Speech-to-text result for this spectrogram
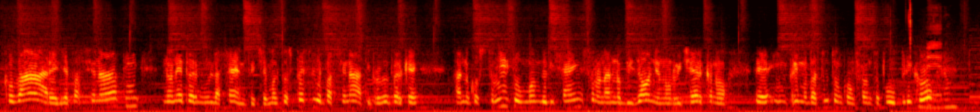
scovare gli appassionati non è per nulla semplice, molto spesso gli appassionati, proprio perché hanno costruito un mondo di senso, non hanno bisogno, non ricercano eh, in prima battuta un confronto pubblico. Vero.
